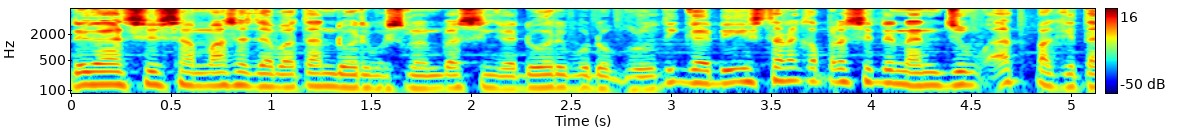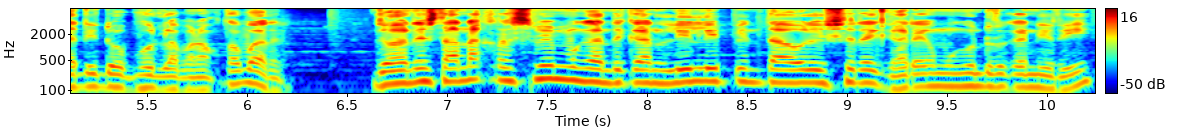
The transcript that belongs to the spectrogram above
dengan sisa masa jabatan 2019 hingga 2023 di Istana Kepresidenan Jumat pagi tadi 28 Oktober. Johannes Tanak resmi menggantikan Lili Pintauli Siregar yang mengundurkan diri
